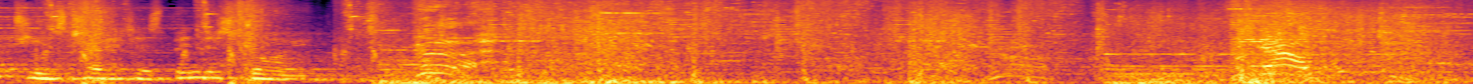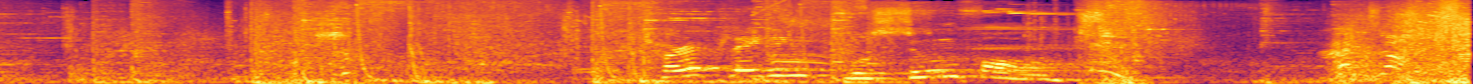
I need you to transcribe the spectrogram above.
Team's turret has been destroyed. Turret plating will soon fall. Heads up!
